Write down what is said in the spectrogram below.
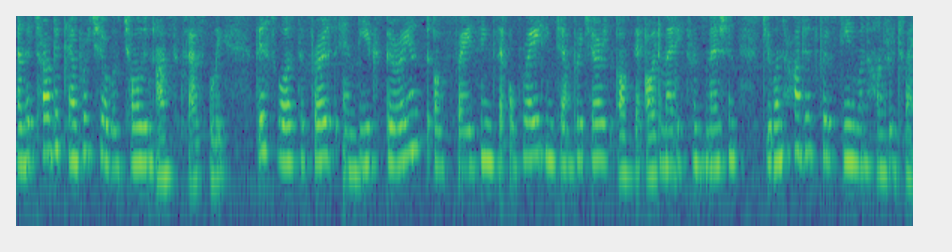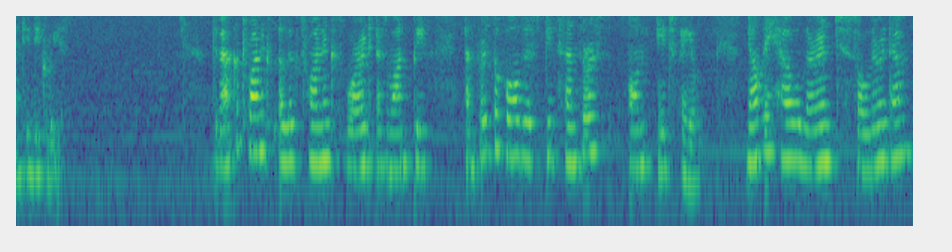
and the target temperature was chosen unsuccessfully. This was the first MB experience of raising the operating temperatures of the automatic transmission to 115-120 degrees. The mechatronics electronics worked as one piece, and first of all the speed sensors on it failed. Now they have learned to solder them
